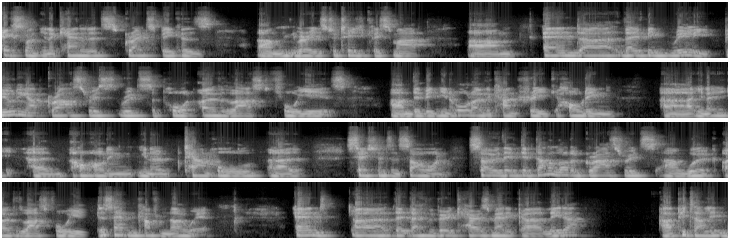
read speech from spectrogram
excellent, you know, candidates, great speakers, um, very strategically smart. Um, and uh, they've been really building up grassroots support over the last four years. Um, they've been, you know, all over the country holding, uh, you know, uh, holding, you know, town hall uh, sessions and so on. So they've, they've done a lot of grassroots um, work over the last four years. This has not come from nowhere. And uh, they, they, have a very charismatic uh, leader, uh, Pita Lim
